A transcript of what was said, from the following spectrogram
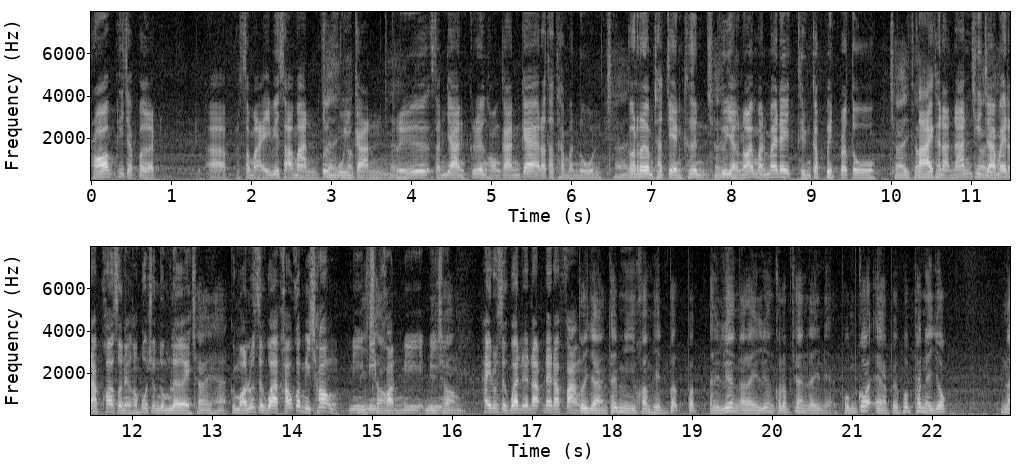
พร้อมที่จะเปิดอ่า สมัยวิสามันเพื่อใช่ครับคุยกันใช่หรือสัญญาณเรื่องของการแก้รัฐธรรมนูญใช่ก็เริ่มชัดเจนขึ้นใช่คืออย่างน้อยมันไม่ได้ถึงกับปิดประตูใช่ครับตายขนาดนั้นที่ใช่จะครับไม่รับข้อเสนอของผู้ชุมนุมเลยใช่ฮะคุณหมอรู้สึกว่าเขาก็มีช่องมีมีมีช่องผ่อนมีมีช่องให้รู้สึกว่าได้รับได้รับฟัง ตัวอย่างถ้ามีความเห็นปะปะเอ่อเรื่องอะไรเรื่องคอร์รัปชันอะไรเนี่ยผมก็แอบไปพบท่านนายกใน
